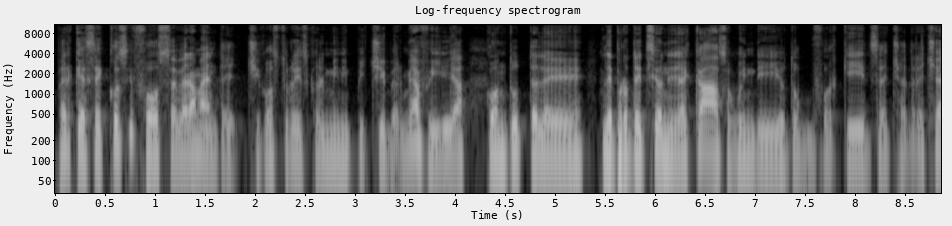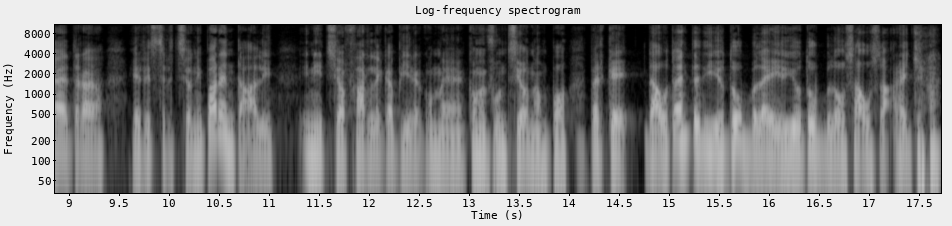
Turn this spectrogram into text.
perché se così fosse veramente ci costruisco il mini PC per mia figlia con tutte le, le protezioni del caso, quindi YouTube for Kids, eccetera, eccetera, e restrizioni parentali, inizio a farle capire come, come funziona un po', perché da utente di YouTube lei YouTube lo sa usare già,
